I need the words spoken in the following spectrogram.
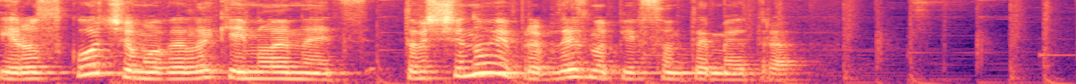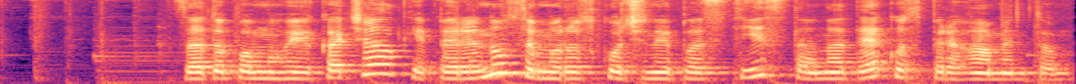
і розкочуємо великий млинець товщиною приблизно пів сантиметра. За допомогою качалки переносимо розкочений пласт тіста на деко з пергаментом.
